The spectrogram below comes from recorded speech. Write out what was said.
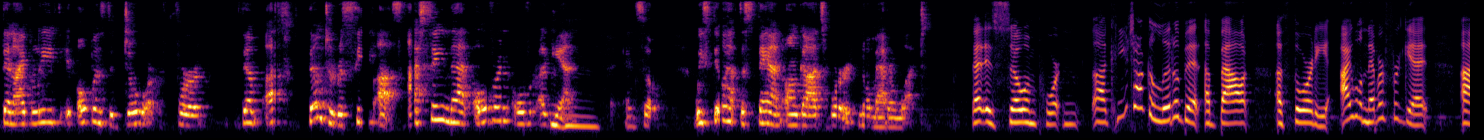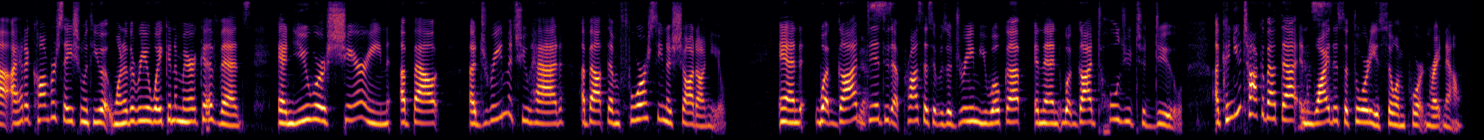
then I believe it opens the door for them us them to receive us. I've seen that over and over again. Mm. And so we still have to stand on God's word no matter what. That is so important. Uh, can you talk a little bit about authority? I will never forget. Uh, I had a conversation with you at one of the Reawaken America events, and you were sharing about a dream that you had about them forcing a shot on you. And what God yes. did through that process, it was a dream. You woke up, and then what God told you to do. Uh, can you talk about that yes. and why this authority is so important right now?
